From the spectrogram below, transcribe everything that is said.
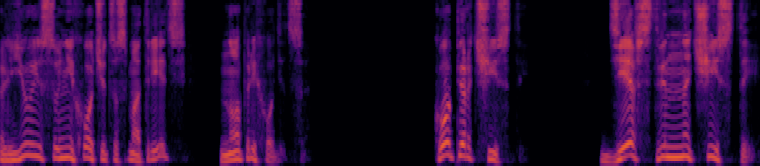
Льюису не хочется смотреть, но приходится. Копер чистый девственно чистый.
